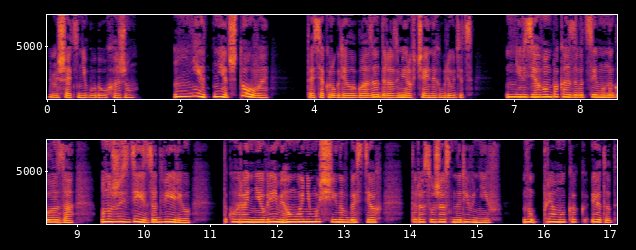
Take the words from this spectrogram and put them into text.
Мешать не буду, ухожу. «Нет, нет, что вы!» Тася округлила глаза до размеров чайных блюдец. «Нельзя вам показываться ему на глаза. Он уже здесь, за дверью. Такое раннее время, у Ани мужчина в гостях. Тарас ужасно ревнив. Ну, прямо как этот,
